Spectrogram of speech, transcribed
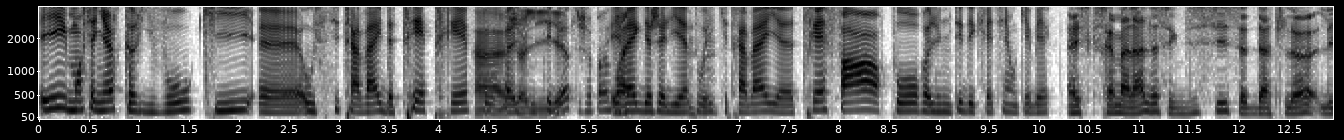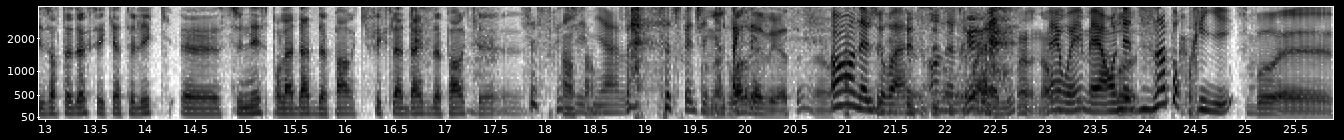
Et Monseigneur Corriveau, qui euh, aussi travaille de très près pour À euh, des- Joliette, je pense. évêque de Joliette, oui, qui travaille euh, très fort pour l'unité des chrétiens au Québec. Hey, ce qui serait malade, là, c'est que d'ici cette date-là, les orthodoxes et les catholiques euh, s'unissent pour la date de Pâques, qui fixent la date de Pâques. euh, Ce serait Ensemble. génial. Ce serait On a génial. le droit de rêver à ça. Ah, on a le droit. c'est- c'est- On a c'est le très droit. réaliste. Ouais, non, Ben oui, mais on pas- a 10 ans pour prier. C'est pas, euh,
